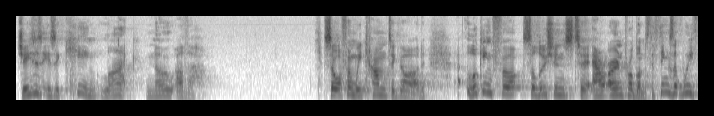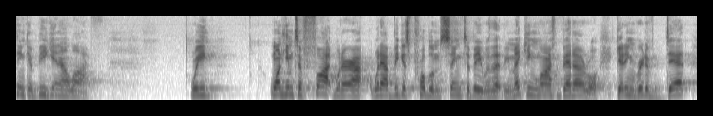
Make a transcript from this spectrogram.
Jesus is a king like no other. So often we come to God uh, looking for solutions to our own problems, the things that we think are big in our life. We want Him to fight what our, what our biggest problems seem to be, whether that be making life better or getting rid of debt,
